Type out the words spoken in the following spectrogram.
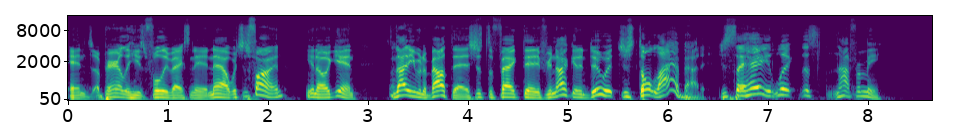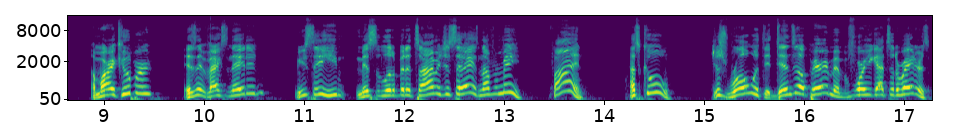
and apparently he's fully vaccinated now, which is fine. You know, again, it's not even about that. It's just the fact that if you're not going to do it, just don't lie about it. Just say, hey, look, that's not for me. Amari Cooper isn't vaccinated. You see, he missed a little bit of time and just said, hey, it's not for me. Fine. That's cool. Just roll with it. Denzel Perryman, before he got to the Raiders,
